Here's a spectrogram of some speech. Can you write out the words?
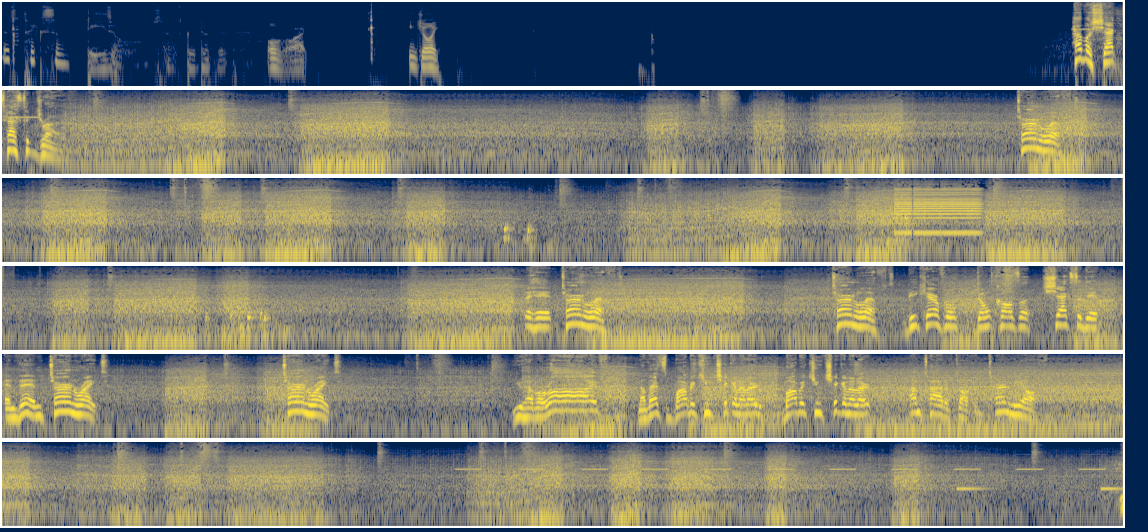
Let's take some diesel. Sounds good, doesn't it? Alright. Enjoy. Have a shacktastic drive. Turn left. Ahead, turn left. Turn left. Be careful, don't cause a accident, and then turn right. Turn right. You have arrived. Now that's barbecue chicken alert, barbecue chicken alert. I'm tired of talking. Turn me off.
